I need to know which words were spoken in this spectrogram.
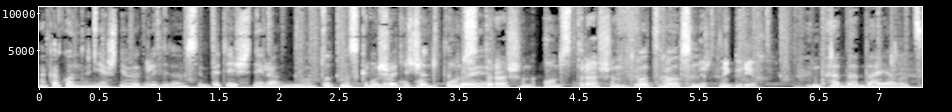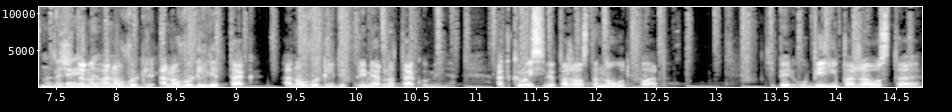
А как он внешне выглядит? Он симпатичный или он... Ну, тут на скриншоте что-то он, такое... Он страшен, он страшен, как, вот, как вот. смертный грех. Да-да-да, я вот смотрю Значит, оно, оно, выгля... оно выглядит так. Оно выглядит примерно так у меня. Открой себе, пожалуйста, ноутпад. Теперь убери, пожалуйста,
